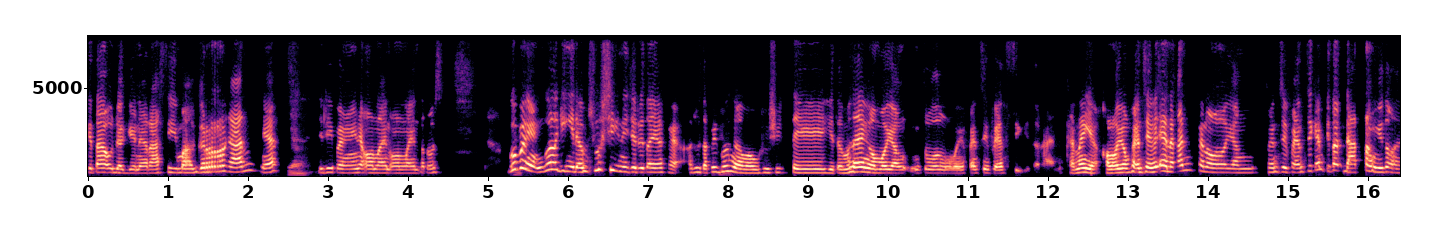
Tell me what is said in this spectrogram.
kita udah generasi mager kan ya Ya. jadi pengennya online online terus gue pengen gue lagi ngidam sushi nih ceritanya kayak aduh tapi gue nggak mau sushi teh gitu maksudnya nggak mau yang itu nggak mau yang fancy fancy gitu kan karena ya kalau yang fancy enak kan kalau yang fancy fancy kan kita datang gitu kan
